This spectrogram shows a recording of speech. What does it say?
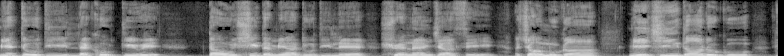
မြစ်တို့သည်လက်ခုပ်တီး၍တောင်ရှိသမျှတို့သည်လည်းရွှင်လန်းကြစေအကြောင်းမူကားမြေကြီးသားတို့ကိုတ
